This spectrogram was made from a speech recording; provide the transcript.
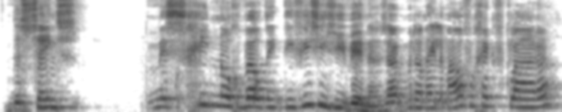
de Saints misschien nog wel die divisie winnen, zou ik me dan helemaal voor gek verklaren?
